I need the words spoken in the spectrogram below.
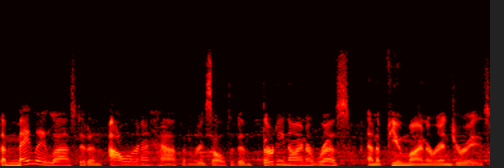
The melee lasted an hour and a half and resulted in 39 arrests and a few minor injuries.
